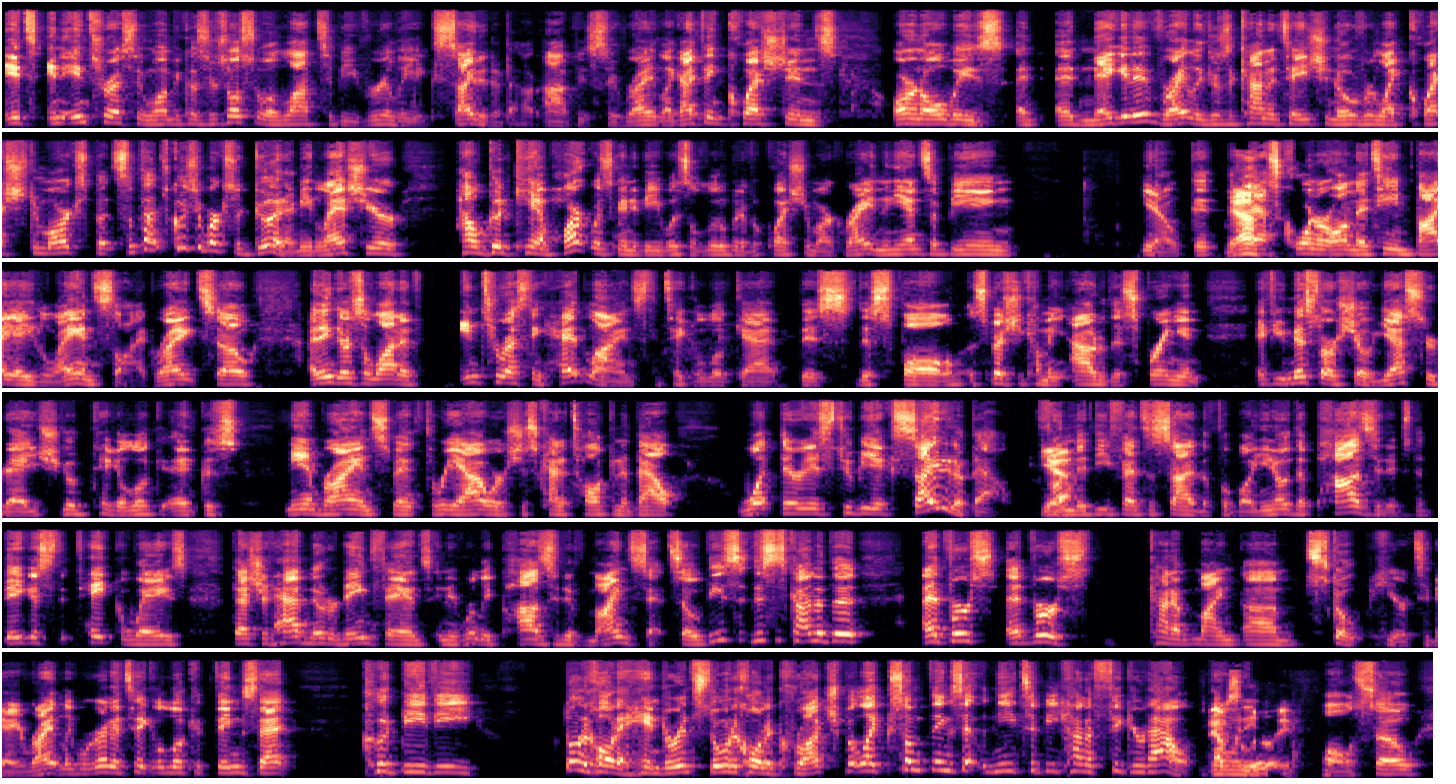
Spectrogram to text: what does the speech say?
it's an interesting one because there's also a lot to be really excited about. Obviously, right? Like I think questions aren't always a, a, negative, right? Like there's a connotation over like question marks, but sometimes question marks are good. I mean, last year, how good Cam Hart was going to be was a little bit of a question mark, right? And then he ends up being, you know, the, the yeah. best corner on the team by a landslide, right? So I think there's a lot of interesting headlines to take a look at this this fall, especially coming out of the spring. And if you missed our show yesterday, you should go take a look at because me and Brian spent three hours just kind of talking about what there is to be excited about yeah. from the defensive side of the football. You know, the positives, the biggest takeaways that should have Notre Dame fans in a really positive mindset. So these this is kind of the adverse adverse kind of mind um scope here today, right? Like we're going to take a look at things that could be the don't want to call it a hindrance, don't want to call it a crutch, but like some things that need to be kind of figured out. Absolutely. Fall. So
